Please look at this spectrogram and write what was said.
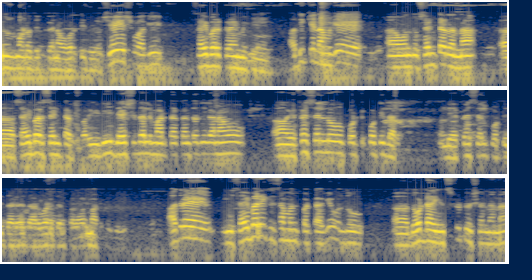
ಯೂಸ್ ಮಾಡೋದಕ್ಕೆ ನಾವು ಹೊರಟಿದ್ದೀವಿ. ವಿಶೇಷವಾಗಿ ಸೈಬರ್ ಕ್ರೈಮಿಗೆ ಅದಕ್ಕೆ ನಮಗೆ ಒಂದು ಸೆಂಟರನ್ನು ಸೈಬರ್ ಸೆಂಟರ್ ಬರೀ ಇಡೀ ದೇಶದಲ್ಲಿ ಮಾಡ್ತಕ್ಕಂಥದ್ದು ಈಗ ನಾವು ಎಫ್ ಎಸ್ ಎಲ್ಲು ಕೊಟ್ಟು ಕೊಟ್ಟಿದ್ದಾರೆ. ಒಂದು ಎಫ್ ಎಸ್ ಎಲ್ ಕೊಟ್ಟಿದ್ದಾರೆ ಧಾರವಾಡದಲ್ಲಿ ಪ್ರಾರಂಭ ಮಾಡ್ತಿದ್ದೀವಿ. ಆದರೆ ಈ ಸೈಬರಿಗೆ ಸಂಬಂಧಪಟ್ಟಾಗೆ ಒಂದು ದೊಡ್ಡ ಇನ್ಸ್ಟಿಟ್ಯೂಷನನ್ನು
